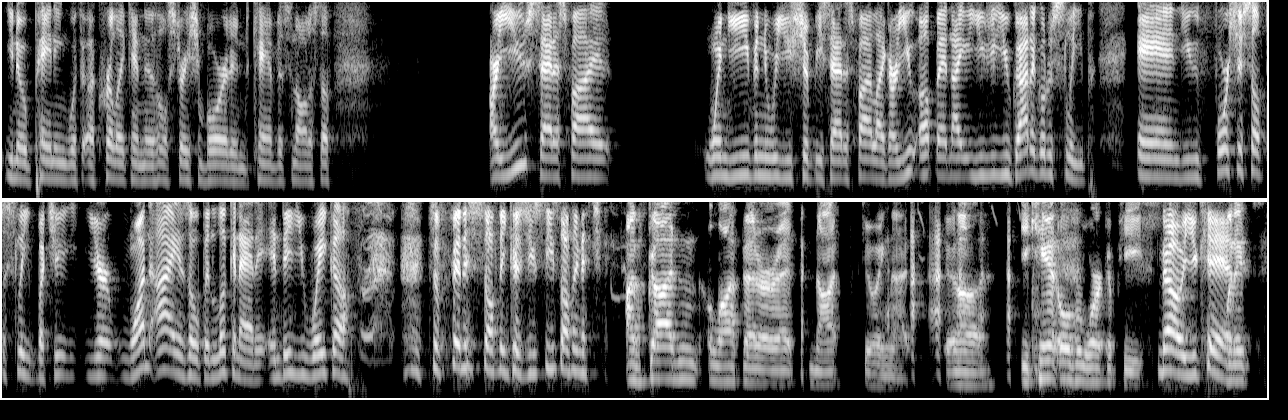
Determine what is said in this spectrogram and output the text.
you know painting with acrylic and illustration board and canvas and all this stuff. Are you satisfied when you even when you should be satisfied like are you up at night you you got to go to sleep and you force yourself to sleep but you your one eye is open looking at it and then you wake up to finish something because you see something that you I've gotten a lot better at not doing that. Uh, you can't overwork a piece. no you can't when it's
